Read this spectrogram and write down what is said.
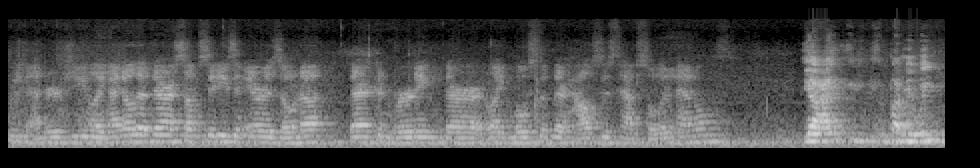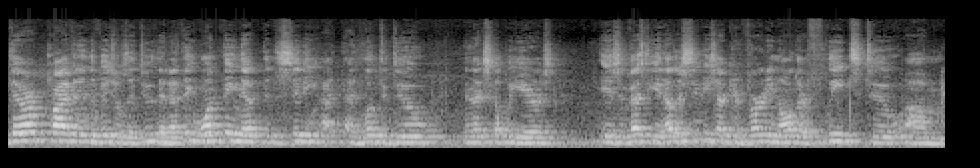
clean energy? Like I know that there are some cities in Arizona that are converting their, like most of their houses to have solar panels. Yeah, I, I mean, we, there are private individuals that do that. I think one thing that, the city, I, I'd look to do in the next couple of years is investigate, other cities are converting all their fleets to, um,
